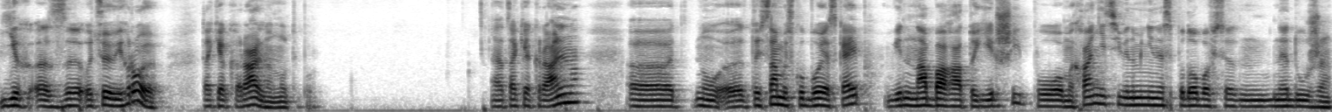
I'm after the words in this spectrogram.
їх е, з оцією ігрою. Так як реально, ну, типу. Е, Так як реально, ну, той самий Schoolboy Escape, він набагато гірший. По механіці він мені не сподобався не дуже.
